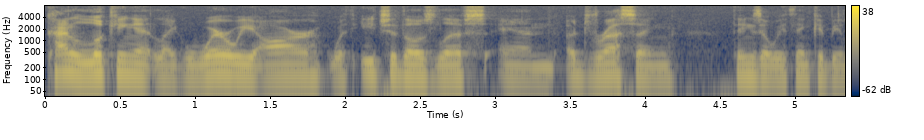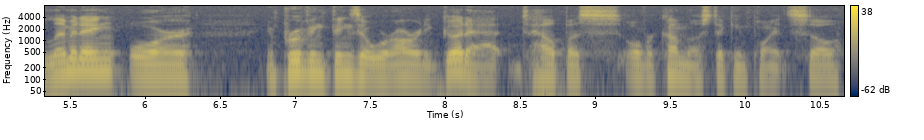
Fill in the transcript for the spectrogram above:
kind of looking at like where we are with each of those lifts and addressing things that we think could be limiting or improving things that we're already good at to help us overcome those sticking points. So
